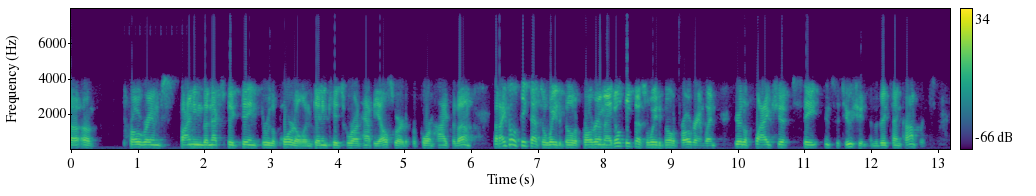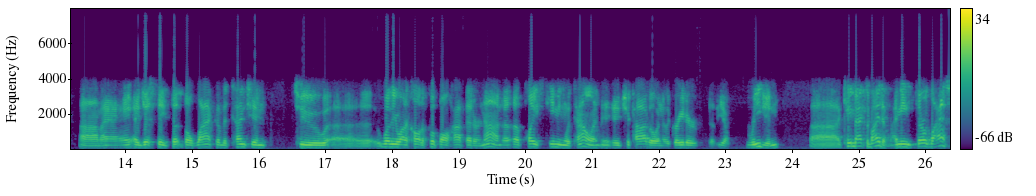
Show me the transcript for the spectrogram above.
uh, of programs finding the next big thing through the portal and getting kids who are unhappy elsewhere to perform high for them. But I don't think that's a way to build a program. I don't think that's a way to build a program when you're the flagship state institution in the Big Ten Conference. Um, I, I, just think that the lack of attention to uh, whether you want to call it a football hotbed or not, a, a place teeming with talent in Chicago and the greater you know, region uh, came back to bite them. I mean, their last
